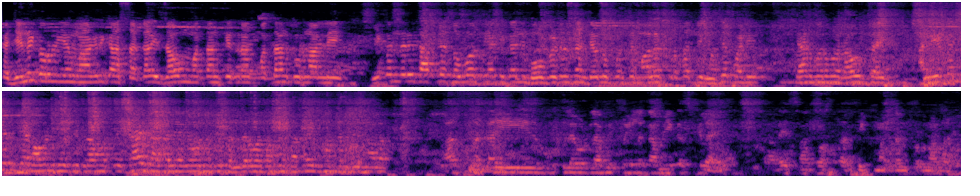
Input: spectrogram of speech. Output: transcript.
का जेणेकरून या नागरिक आज सकाळी जाऊन मतदान केंद्रात मतदान करून आणले एकंदरीत आपल्यासोबत या ठिकाणी भाऊ बेटर्स अँड डेव्हलपरचे मालक प्रतापजी म्हसे पाटील त्याचबरोबर राऊत साहेब. आणि एकंदरीत या बाबलेश्वरचे ग्रामस्थ काय सांगाल या निवडणुकी संदर्भात आपण सकाळी मतदान करून आला? आज सकाळी उठल्या उठल्या आम्ही पहिलं काम एकच केलं आहे. साडेसात वाजता ठीक मतदान करून आलं आहे.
